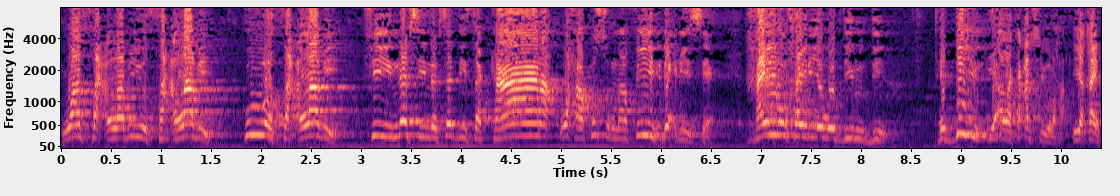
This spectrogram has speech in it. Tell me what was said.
wthaclabiyu thaclabi huwa thaclabi fii nafsihi nafsadiisa kaana waxaa ku sugnaa fiihi dhexdiisa. Khayrun khayr iyo wa diinu diin. Tadayun iyo alla kacabsiyu lahaa iyo khayr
